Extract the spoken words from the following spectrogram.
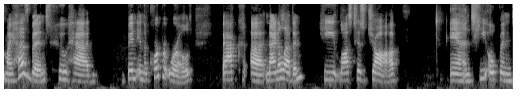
my husband, who had been in the corporate world back uh, 9 11, he lost his job and he opened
